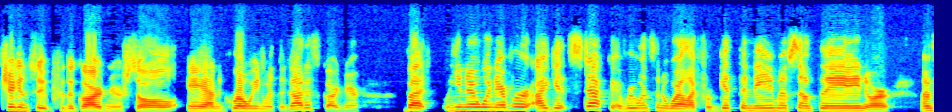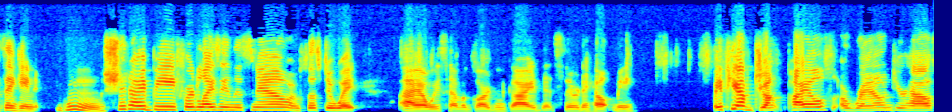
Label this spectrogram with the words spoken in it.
Chicken Soup for the Gardener Soul and Growing with the Goddess Gardener. But, you know, whenever I get stuck, every once in a while I forget the name of something or I'm thinking, hmm, should I be fertilizing this now? I'm supposed to wait. I always have a garden guide that's there to help me. If you have junk piles around your house,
